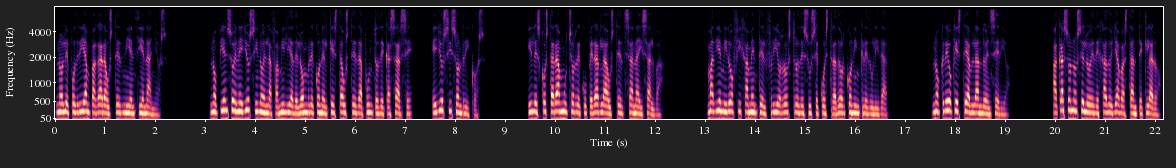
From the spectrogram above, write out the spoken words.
no le podrían pagar a usted ni en cien años. No pienso en ellos sino en la familia del hombre con el que está usted a punto de casarse, ellos sí son ricos. Y les costará mucho recuperarla a usted sana y salva. Madie miró fijamente el frío rostro de su secuestrador con incredulidad. No creo que esté hablando en serio. ¿Acaso no se lo he dejado ya bastante claro?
